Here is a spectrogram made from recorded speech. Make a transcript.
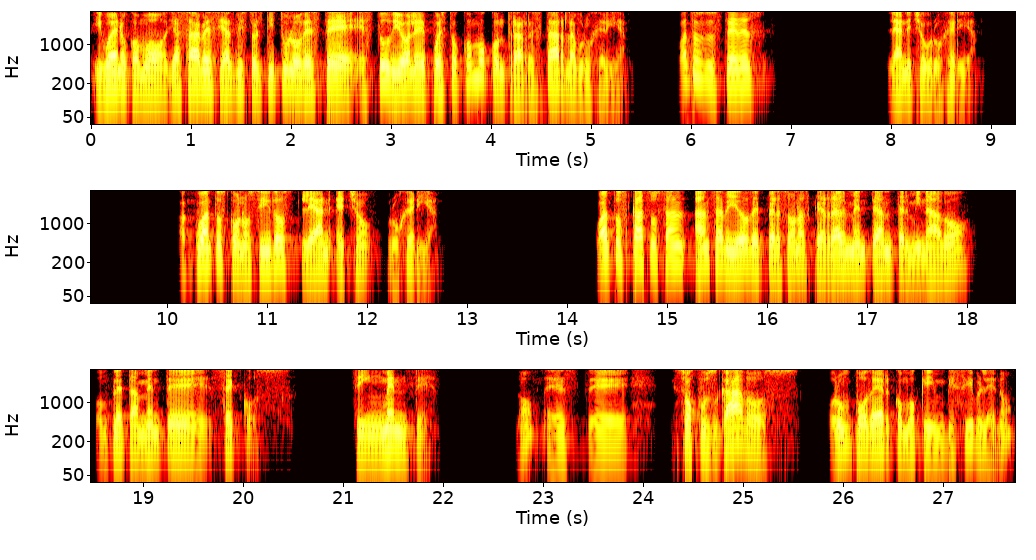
Y bueno, como ya sabes, si has visto el título de este estudio, le he puesto cómo contrarrestar la brujería. ¿Cuántos de ustedes le han hecho brujería? ¿A cuántos conocidos le han hecho brujería? ¿Cuántos casos han, han, sabido de personas que realmente han terminado completamente secos, sin mente, ¿no? Este, sojuzgados por un poder como que invisible, ¿no?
